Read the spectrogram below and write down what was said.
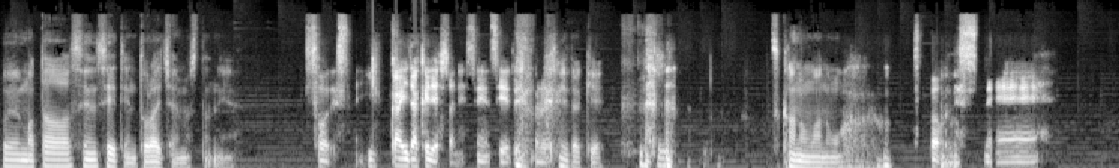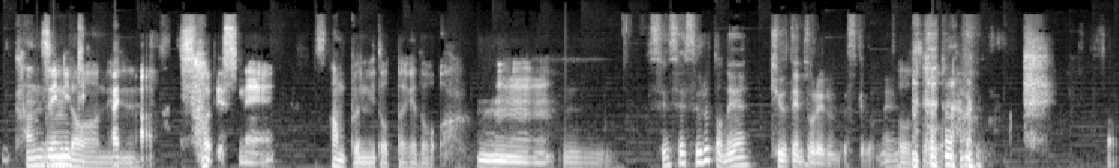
これまた先制点取られちゃいましたね。そうですね。一回だけでしたね、先生で。それ一回だけ。つかの間の。そうですね。完全にねあそうですね。3分に取ったけど。うん。うん先制するとね、9点取れるんですけどね。そうそう。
